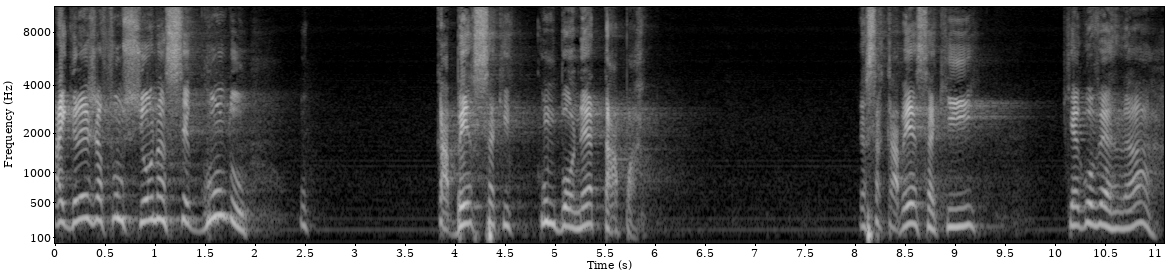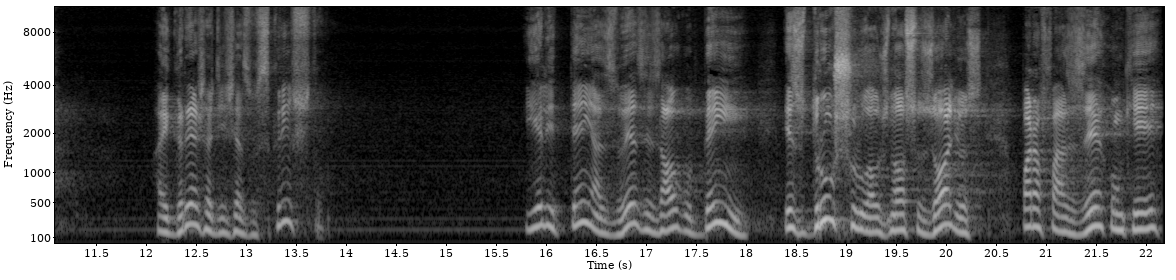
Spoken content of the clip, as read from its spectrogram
a igreja funcione segundo o cabeça que com boné tapa. Essa cabeça aqui quer governar a igreja de Jesus Cristo. E ele tem, às vezes, algo bem esdrúxulo aos nossos olhos para fazer com que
